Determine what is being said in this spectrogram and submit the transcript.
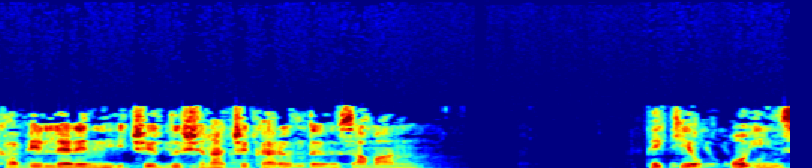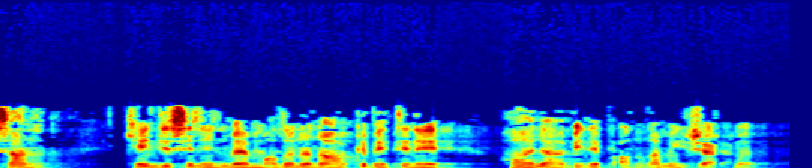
Kabirlerin içi dışına çıkarıldığı zaman. Peki o insan kendisinin ve malının akıbetini hala bilip anlamayacak mı?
